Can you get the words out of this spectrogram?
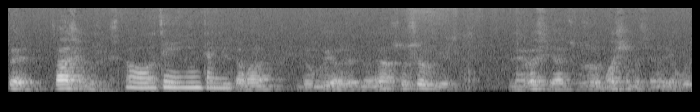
네 사실 Oh, sí, 인당. 다만 농구를 너나 수수비 내가 시야 수수 멋있는 것은 여고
